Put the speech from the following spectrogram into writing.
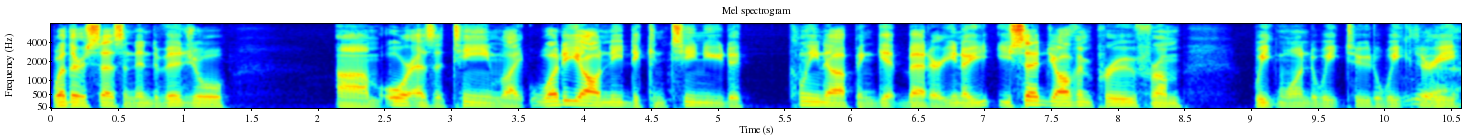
whether it's as an individual um, or as a team, like what do y'all need to continue to clean up and get better? You know, you, you said y'all have improved from week one to week two to week three. Yeah.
